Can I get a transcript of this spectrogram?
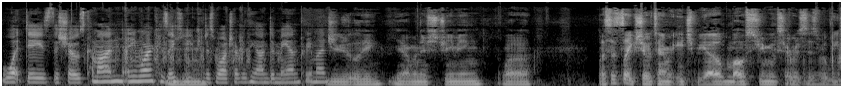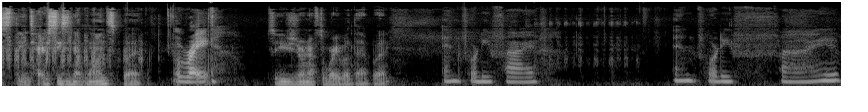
what days the shows come on anymore because like you can just watch everything on demand pretty much. usually, yeah, when they're streaming, a lot of, unless it's like Showtime or HBO, most streaming services release the entire season at once, but Oh, right. so you usually don't have to worry about that. But N45. N45. And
